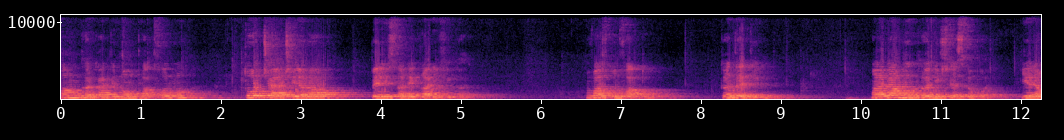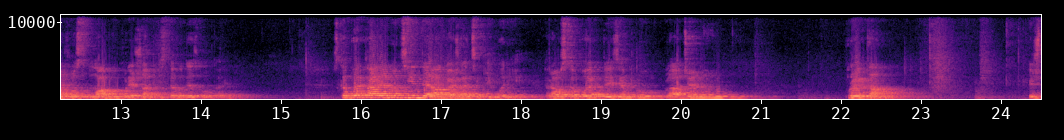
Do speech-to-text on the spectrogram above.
am încărcat din nou în platformă tot ceea ce era pe lista de clarificări. Nu vă spun faptul că între timp mai aveam încă niște scăpări. Ieri am fost la București, la Ministerul Dezvoltării. Scăpări care nu țin de angajații primăriei. Erau scăpări, de exemplu, la genul proiectant. Deci,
